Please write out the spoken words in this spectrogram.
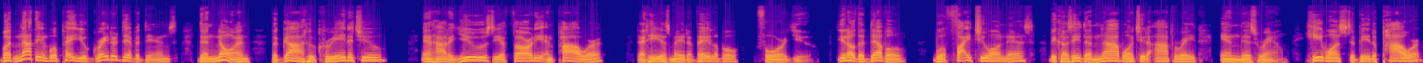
but nothing will pay you greater dividends than knowing the God who created you and how to use the authority and power that he has made available for you. You know, the devil will fight you on this because he does not want you to operate in this realm. He wants to be the power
